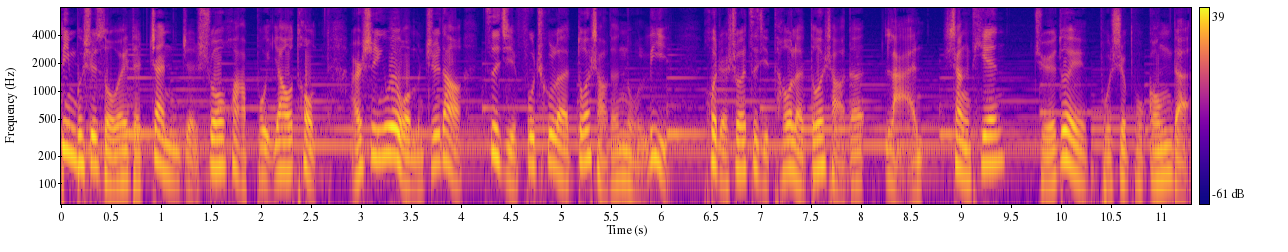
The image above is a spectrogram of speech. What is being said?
并不是所谓的站着说话不腰痛，而是因为我们知道自己付出了多少的努力，或者说自己偷了多少的懒，上天绝对不是不公的，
